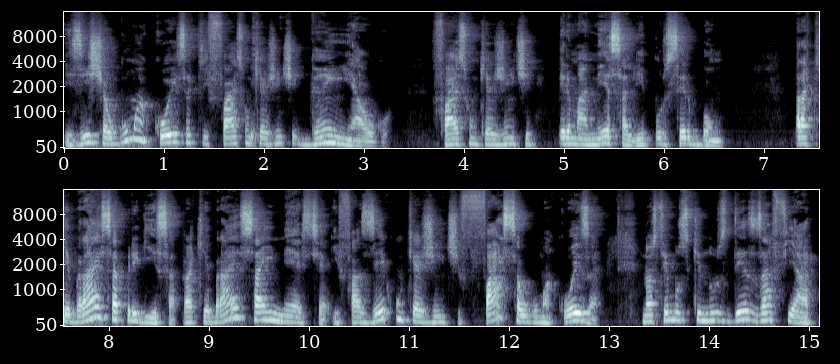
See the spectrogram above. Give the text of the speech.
Existe alguma coisa que faz com que a gente ganhe algo, faz com que a gente permaneça ali por ser bom. Para quebrar essa preguiça, para quebrar essa inércia e fazer com que a gente faça alguma coisa, nós temos que nos desafiar.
